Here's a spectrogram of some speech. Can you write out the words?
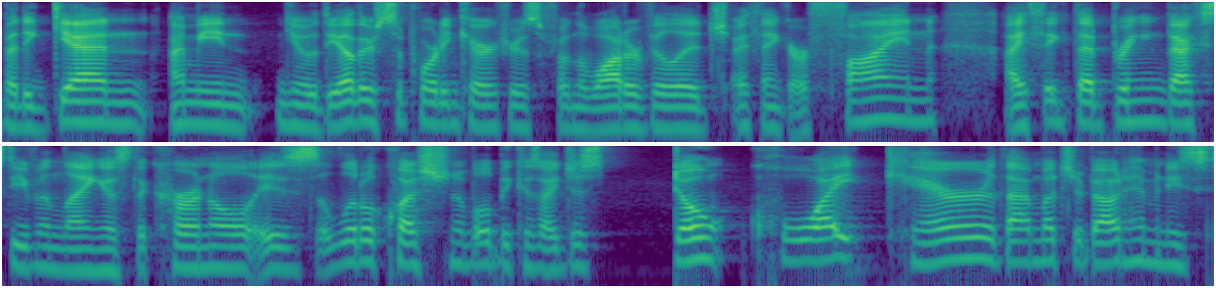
but again, I mean, you know, the other supporting characters from the Water Village, I think, are fine. I think that bringing back Stephen Lang as the Colonel is a little questionable because I just don't quite care that much about him, and he's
